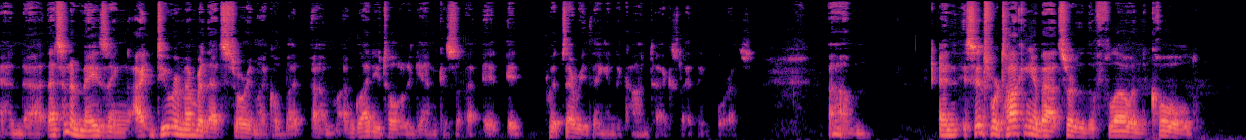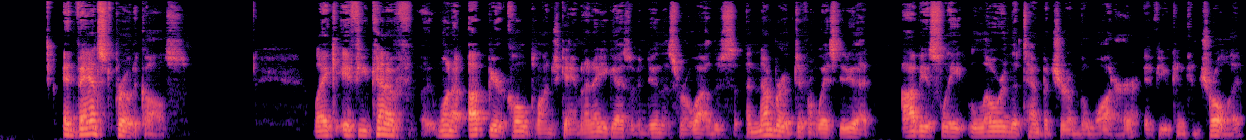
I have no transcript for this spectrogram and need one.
And uh, that's an amazing. I do remember that story, Michael, but um, I'm glad you told it again because it, it puts everything into context, I think, for us. Um, and since we're talking about sort of the flow and the cold, advanced protocols. Like if you kind of want to up your cold plunge game, and I know you guys have been doing this for a while, there's a number of different ways to do that. Obviously, lower the temperature of the water if you can control it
